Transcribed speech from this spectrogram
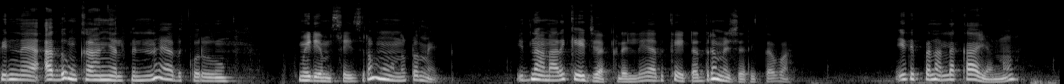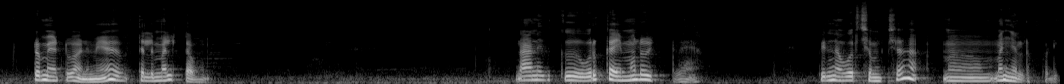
പിന്നെ അതും കാഞ്ഞാൽ പിന്നെ അതൊക്കൊരു മീഡിയം സൈസിലെ മൂന്ന് ടൊമാറ്റോ ഇതാണ് അര കെ ജി ആക്കണല്ലേ അത് കേട്ടത്ര മെഷർ ഇത്തവ ഇതിപ്പോൾ നല്ല കായണം ടൊമാറ്റോ ആണുമേ തെല്ല മെൽട്ടാവും நான் இதுக்கு ஒரு கைமலும் இட்டுறேன் பின்ன ஒரு சம்ச்சா மஞ்சள் பொடி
